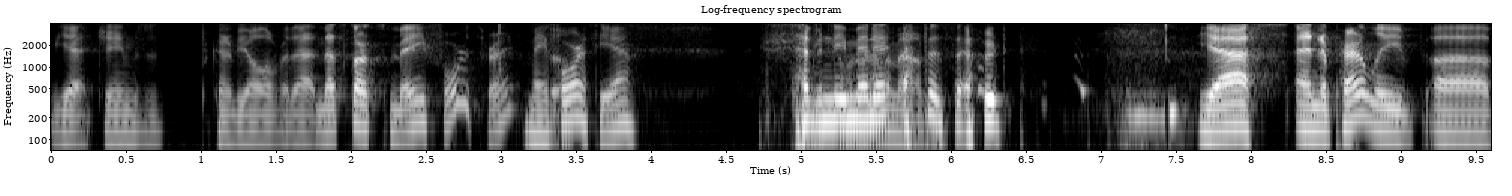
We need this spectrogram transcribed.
yeah, James is going to be all over that, and that starts May fourth, right? May So- fourth, yeah. Seventy minute episode. Yes, and apparently, uh,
